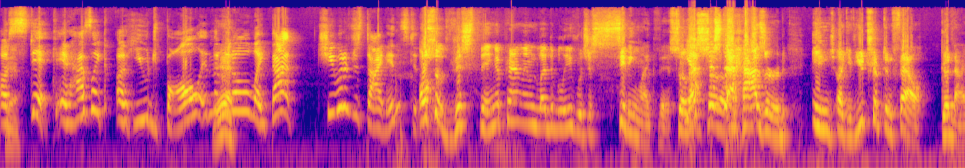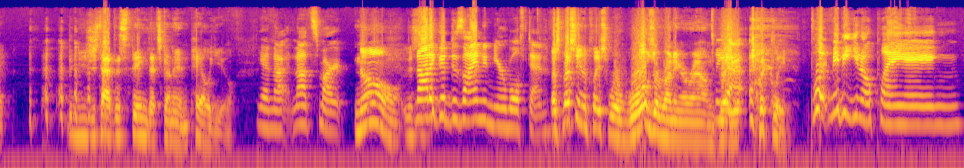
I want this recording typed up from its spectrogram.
a Yeah. stick. It has like a huge ball in the Yeah. middle. Like that she would have just died instantly. Also, this thing apparently I'm led to believe was just sitting like this. So Yeah, that's just a hazard in like if you tripped and fell, Good night. then you just have this thing that's going to impale you. Yeah, not not smart. No, this Not is- a good design in your wolf den. especially in a place where wolves are running around very Yeah. quickly. Play, maybe you know playing,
